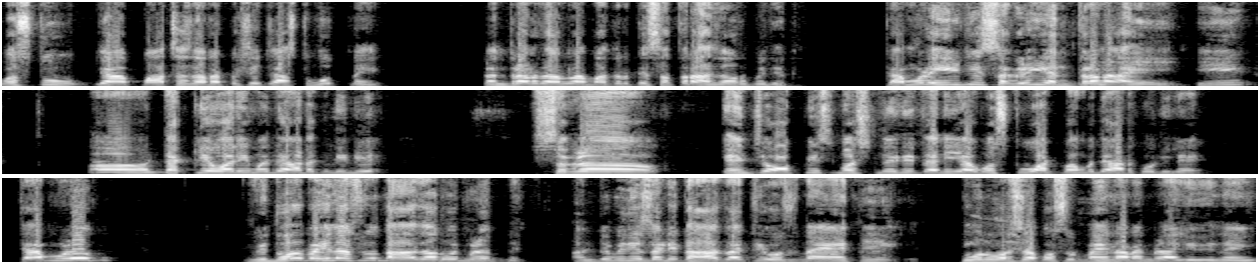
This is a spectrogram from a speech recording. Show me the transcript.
वस्तू त्या पाच हजारापेक्षा जास्त होत नाही. कंत्राटदाराला मात्र ते सतरा हजार रुपये देतात. त्यामुळे ही जी सगळी यंत्रणा आहे ही टक्केवारीमध्ये अडकलेली आहे. सगळं त्यांची ऑफिस मशिनरी त्यांनी या वस्तू वाटपामध्ये अडकवलेली आहे. त्यामुळं विधवा महिला सुद्धा दहा हजार रुपये मिळत नाहीत. अंत्यविधीसाठी दहा हजारची योजना आहे. ती दोन वर्षापासून महिलांना मिळालेली नाही.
